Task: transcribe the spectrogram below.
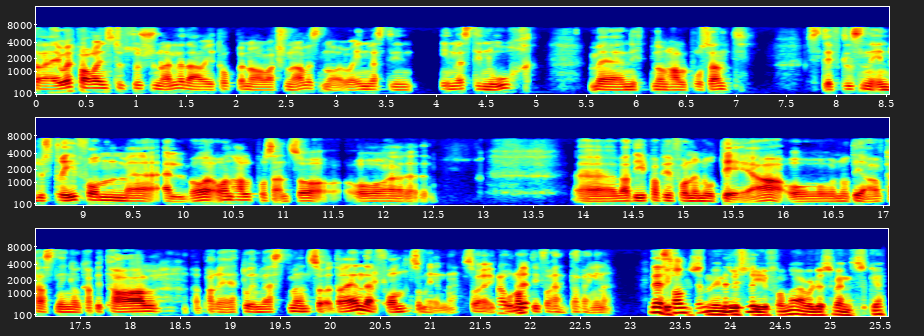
Det er jo et par institusjonelle der i toppen av aksjonærlisten. og Investinor med 19,5% Stiftelsen Industrifond med 11,5% og verdipapirfondet Nordea og Nordea Avkastning og Kapital, Pareto Investment. Så det er en del fond som er inne. Så jeg tror nok de får henta pengene. Det er sant. Men, Industrifondet er vel det svenske,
